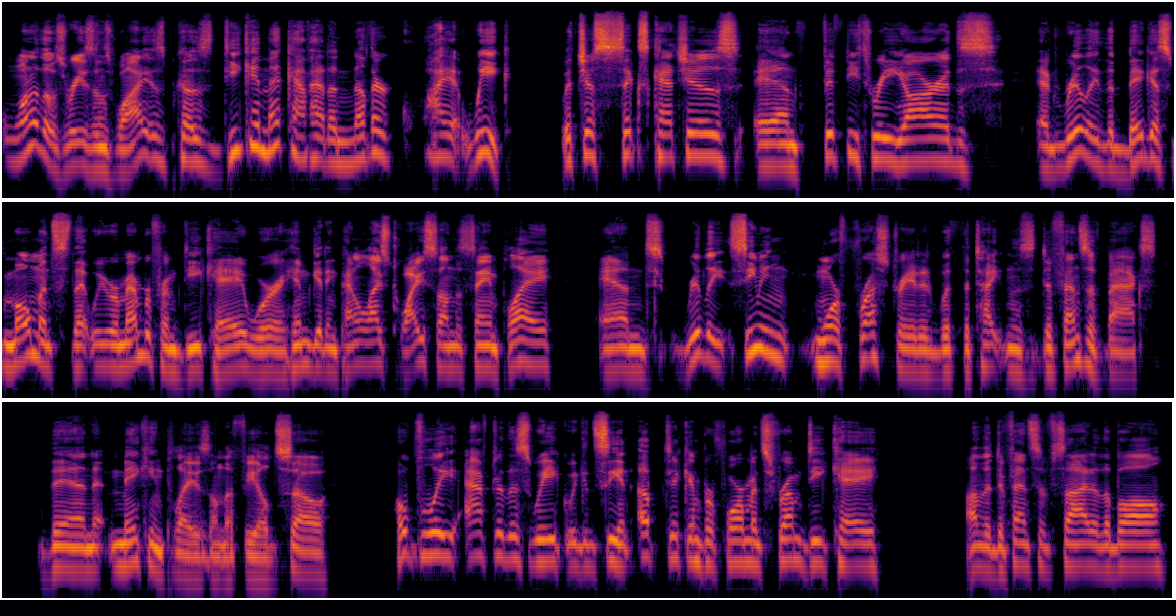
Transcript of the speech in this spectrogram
One of those reasons why is because DK Metcalf had another quiet week with just six catches and 53 yards. And really, the biggest moments that we remember from DK were him getting penalized twice on the same play and really seeming more frustrated with the Titans' defensive backs than making plays on the field. So, hopefully, after this week, we can see an uptick in performance from DK on the defensive side of the ball.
